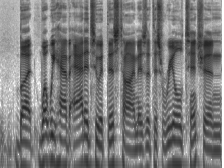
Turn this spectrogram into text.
But what we have added to it this time is that this real tension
